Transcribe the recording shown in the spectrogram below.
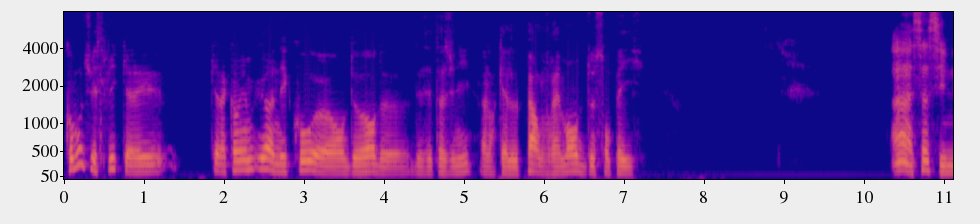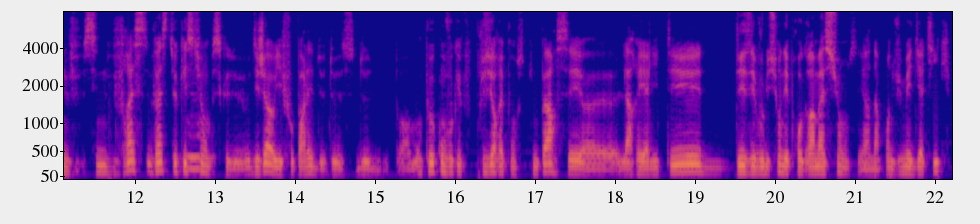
comment tu expliques qu'elle a quand même eu un écho euh, en dehors des États-Unis, alors qu'elle parle vraiment de son pays? Ah, ça, c'est une, une vaste mmh. question, parce que déjà, il faut parler de, On peut convoquer plusieurs réponses. D'une part, c'est la réalité des évolutions des programmations, c'est-à-dire d'un point de vue médiatique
